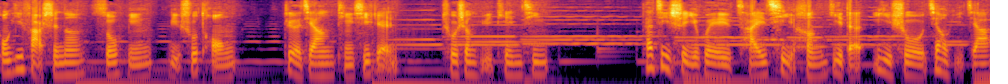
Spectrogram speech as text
弘一法师呢，俗名李叔同，浙江亭溪人，出生于天津。他既是一位才气横溢的艺术教育家，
